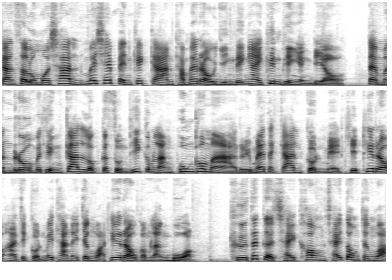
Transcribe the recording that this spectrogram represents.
การสโลโมชันไม่ใช่เป็นแค่การทำให้เรายิงได้ง่ายขึ้นเพียงอย่างเดียว แต่มันรวมไปถึงการหลบกระสุนที่กำลังพุ่งเข้ามา หรือแม้แต่การกดเมดคิดที่เราอาจจะกดไม่ทันในจังหวะที่เรากำลังบวก คือถ้าเกิดใช้คล่องใช้ตรงจังหวะ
